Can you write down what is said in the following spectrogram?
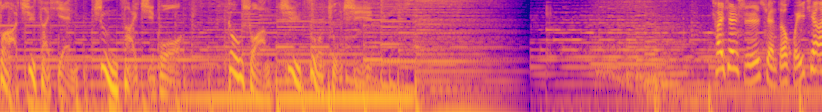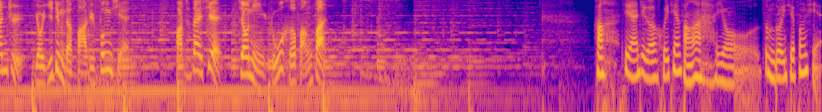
法治在线正在直播，高爽制作主持。拆迁时选择回迁安置有一定的法律风险，法治在线教你如何防范。好，既然这个回迁房啊有这么多一些风险，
